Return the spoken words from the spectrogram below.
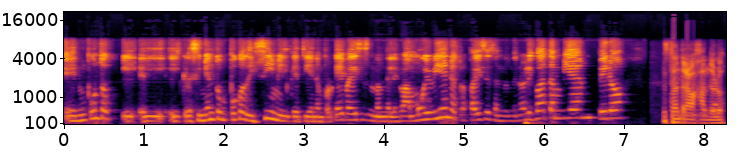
en un punto el, crecimiento un poco disímil que tienen, porque hay países en donde les va muy bien y otros países en donde no les va tan bien, pero... Están trabajándolo.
